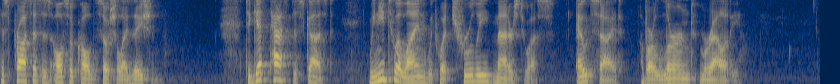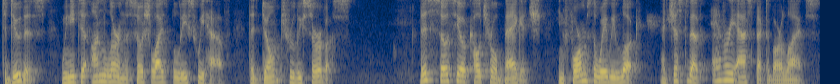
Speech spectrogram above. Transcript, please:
This process is also called socialization. To get past disgust, we need to align with what truly matters to us, outside of our learned morality. To do this, we need to unlearn the socialized beliefs we have that don't truly serve us. This sociocultural baggage informs the way we look at just about every aspect of our lives.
